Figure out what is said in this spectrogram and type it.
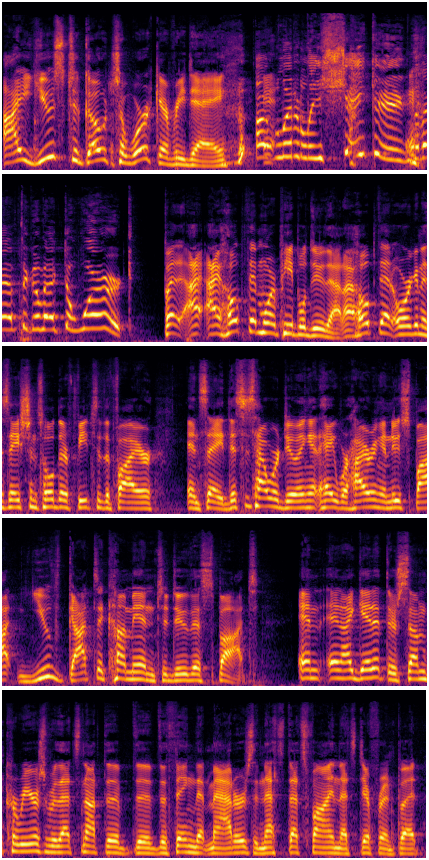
I used to go to work every day. I'm literally shaking that I have to go back to work. But I, I, hope that more people do that. I hope that organizations hold their feet to the fire and say, this is how we're doing it. Hey, we're hiring a new spot. You've got to come in to do this spot. And and I get it. There's some careers where that's not the the, the thing that matters, and that's that's fine. That's different. But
